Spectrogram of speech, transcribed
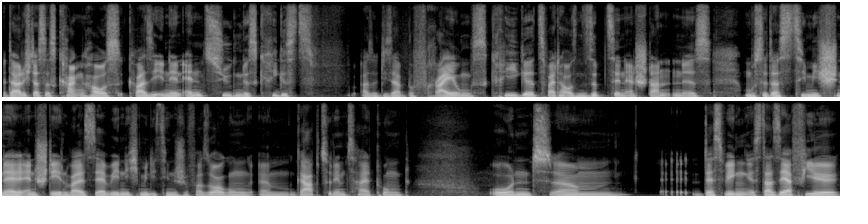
dadurch, dass das Krankenhaus quasi in den Endzügen des Krieges also dieser Befreiungskriege 2017 entstanden ist, musste das ziemlich schnell entstehen, weil es sehr wenig medizinische Versorgung ähm, gab zu dem Zeitpunkt. Und ähm, deswegen ist da sehr viel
